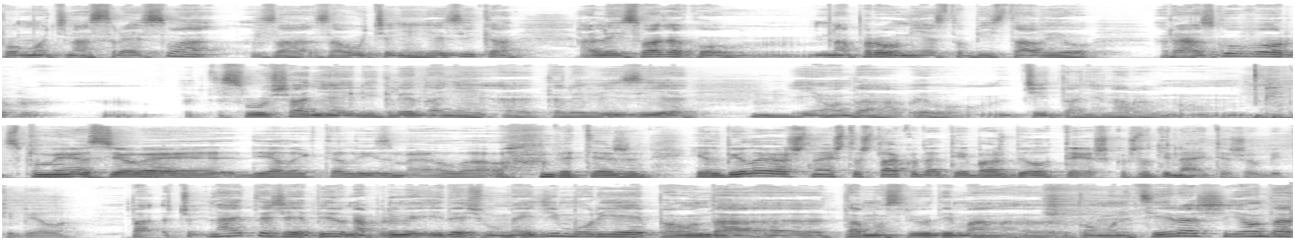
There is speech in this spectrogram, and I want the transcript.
pomoćna sredstva za, za učenje jezika, ali svakako na prvo mjesto bi stavio razgovor, slušanje ili gledanje e, televizije i onda evo, čitanje naravno. Spomenuo si ove dijalektalizme, jel, vetežen. Je li bilo još nešto što tako da ti je baš bilo teško? Što ti najteže u biti bilo? Pa najteže je bilo, na primjer, ideš u Međimurje, pa onda e, tamo s ljudima e, komuniciraš i onda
